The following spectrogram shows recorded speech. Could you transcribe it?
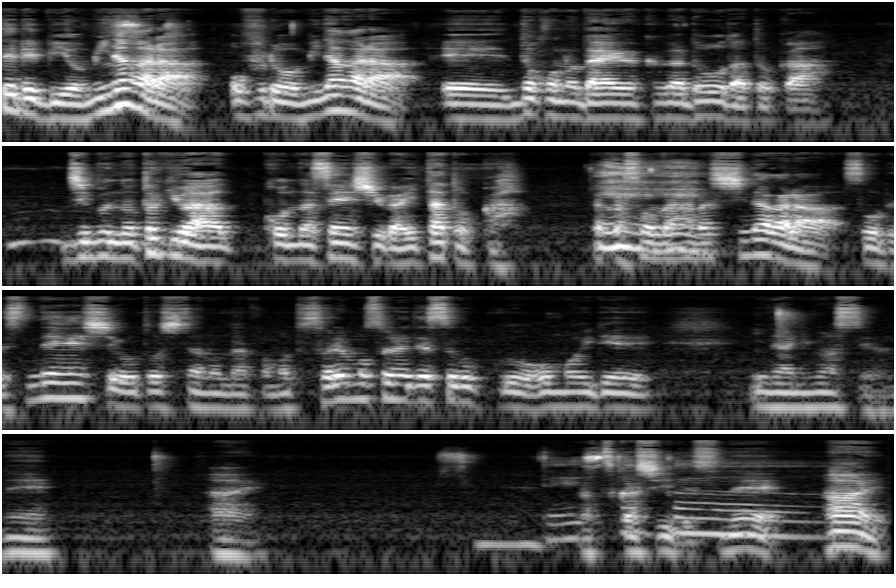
テレビを見ながら、お風呂を見ながら、えーどこの大学がどうだとか、自分の時はこんな選手がいたとか、なんかそんな話しながら、そうですね、仕事したのなんかまた、それもそれですごく思い出になりますよね。はい。懐かしいですね。はい。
